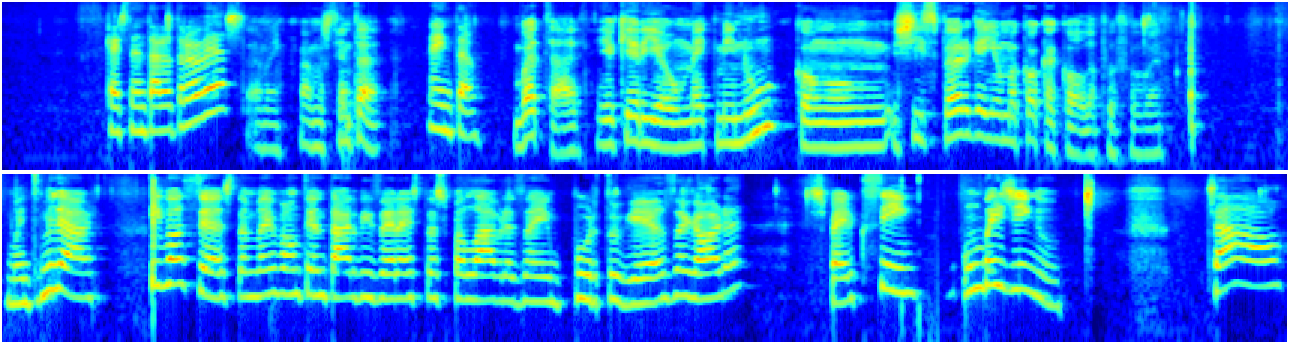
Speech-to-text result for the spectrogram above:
Queres tentar outra vez? Também, vamos tentar. Então. Boa tarde, eu queria um McMenu com um cheeseburger e uma Coca-Cola, por favor. Muito melhor. E vocês também vão tentar dizer estas palavras em português agora? Espero que sim. Um beijinho. Tchau!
